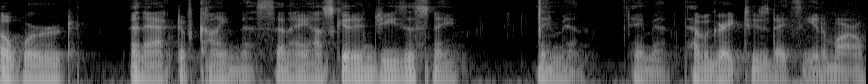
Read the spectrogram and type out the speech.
a word, an act of kindness. And I ask it in Jesus' name. Amen. Amen. Have a great Tuesday. See you tomorrow.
